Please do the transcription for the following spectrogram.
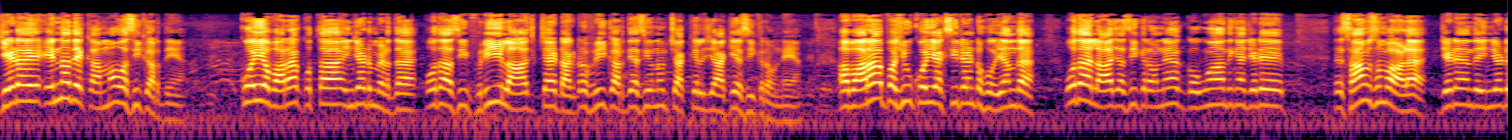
ਜਿਹੜਾ ਇਹਨਾਂ ਦੇ ਕੰਮ ਆ, ਉਹ ਅਸੀਂ ਕਰਦੇ ਆ। ਕੋਈ ਅਵਾਰਾ ਕੁੱਤਾ ਇੰਜਰਡ ਮਿਲਦਾ ਉਹਦਾ ਅਸੀਂ ਫ੍ਰੀ ਇਲਾਜ, ਚਾਹੇ ਡਾਕਟਰ ਫ੍ਰੀ ਕਰਦੇ ਅਸੀਂ ਉਹਨਾਂ ਨੂੰ ਚੱਕ ਕੇ ਲਿਜਾ ਕੇ ਅਸੀਂ ਕਰਾਉਂਦੇ ਆ। ਅਵਾਰਾ ਪਸ਼ੂ ਕੋਈ ਐਕਸੀਡੈਂਟ ਹੋ ਜਾਂਦਾ, ਉਹਦਾ ਇਲਾਜ ਅਸੀਂ ਕਰਾਉਂਦੇ ਆ, ਗਊਆਂ ਦੀਆਂ ਜਿਹੜੇ ਸਾਂਭ ਸੰਭਾਲ ਹੈ ਜਿਹੜਿਆਂ ਦੇ ਇੰਜਰਡ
